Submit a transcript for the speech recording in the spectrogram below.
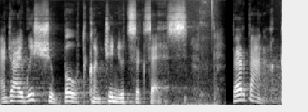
and I wish you both continued success. Berbanach.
